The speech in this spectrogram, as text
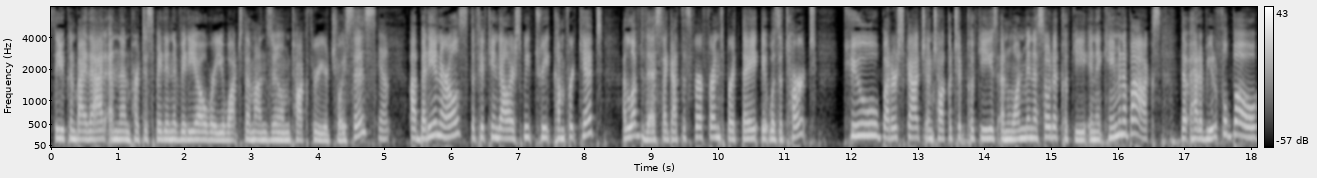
So you can buy that and then participate in a video where you watch them on Zoom talk through your choices. Yeah. Uh, Betty and Earl's, the $15 sweet treat comfort kit. I loved this. I got this for a friend's birthday. It was a tart, two butterscotch and chocolate chip cookies, and one Minnesota cookie. And it came in a box that had a beautiful bow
